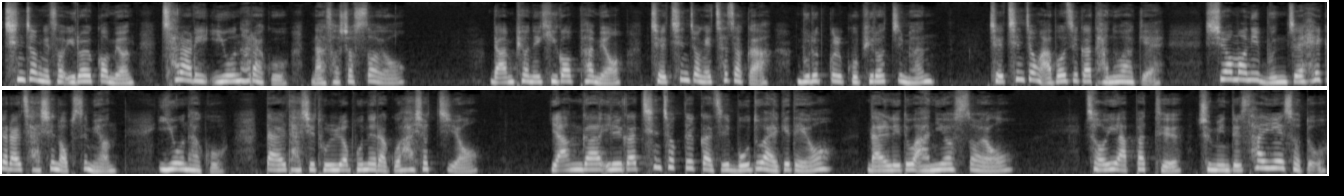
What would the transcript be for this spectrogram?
친정에서 이럴 거면 차라리 이혼하라고 나서셨어요. 남편이 기겁하며 제 친정에 찾아가 무릎 꿇고 빌었지만 제 친정 아버지가 단호하게 시어머니 문제 해결할 자신 없으면 이혼하고 딸 다시 돌려보내라고 하셨지요. 양가 일가 친척들까지 모두 알게 되어 난리도 아니었어요. 저희 아파트 주민들 사이에서도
